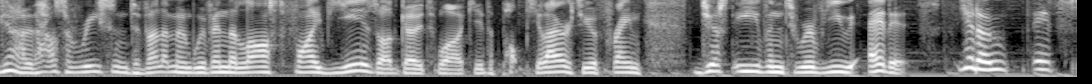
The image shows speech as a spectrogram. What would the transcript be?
you know, that was a recent development within the last five years, I'd go to argue. The popularity of Frame just even to review edits. You know, it's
